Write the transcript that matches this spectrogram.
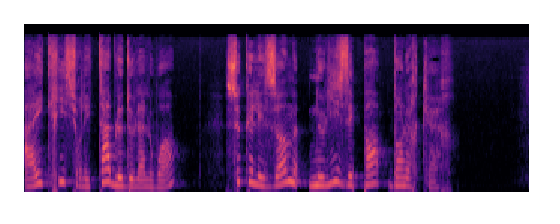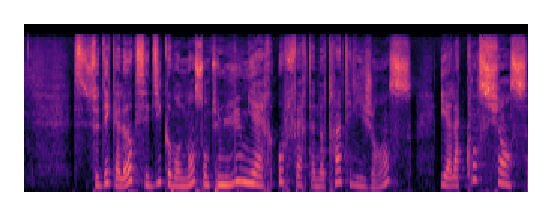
a écrit sur les tables de la loi ce que les hommes ne lisaient pas dans leur cœur. Ce décalogue, ces dix commandements sont une lumière offerte à notre intelligence et à la conscience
